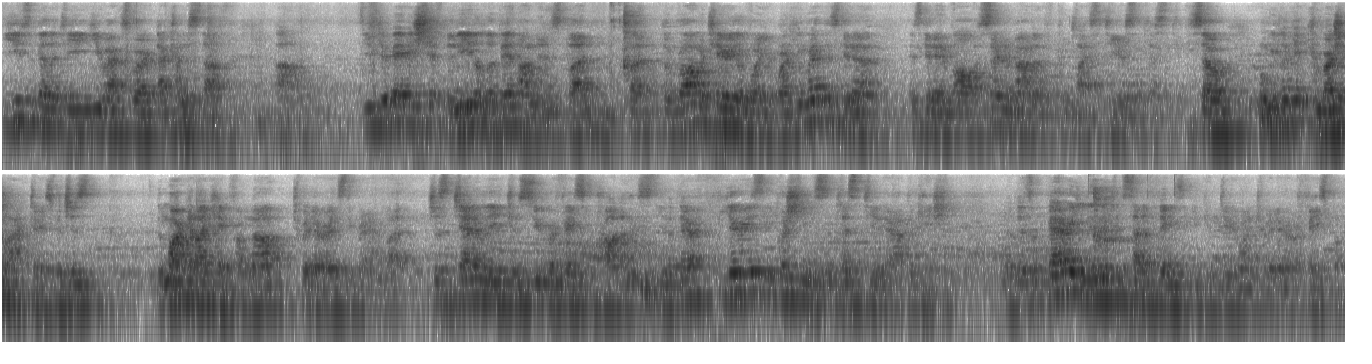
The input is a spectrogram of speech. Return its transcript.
usability, UX work, that kind of stuff, um, you can maybe shift the needle a bit on this, but, but the raw material of what you're working with is going to is going to involve a certain amount of complexity or simplicity. So when we look at commercial actors, which is the market I came from, not Twitter or Instagram, but just generally consumer-facing products. You know, they're furiously pushing the simplicity of their application. You know, there's a very limited set of things that you can do on Twitter or Facebook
